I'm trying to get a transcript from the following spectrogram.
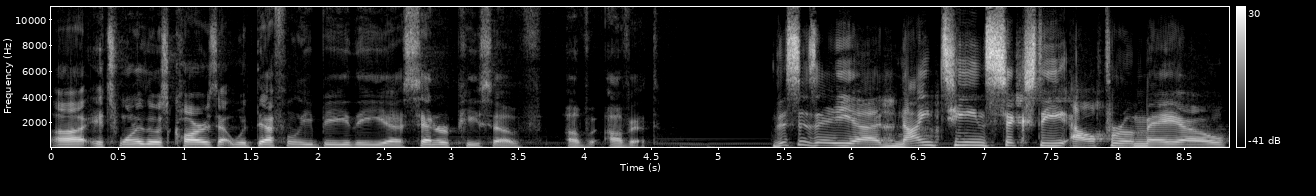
uh, it's one of those cars that would definitely be the uh, centerpiece of, of, of it. This is a 1960 uh, Alfa Romeo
